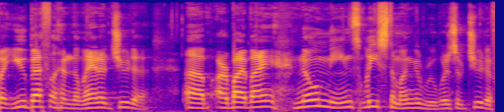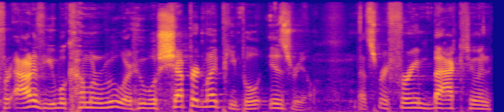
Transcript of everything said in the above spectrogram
But you, Bethlehem, the land of Judah, uh, are by, by no means least among the rulers of Judah, for out of you will come a ruler who will shepherd my people Israel. That's referring back to an,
